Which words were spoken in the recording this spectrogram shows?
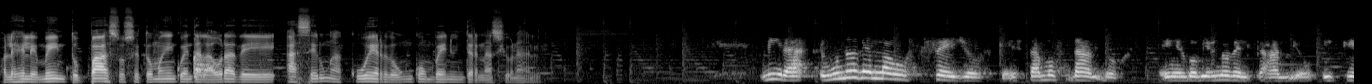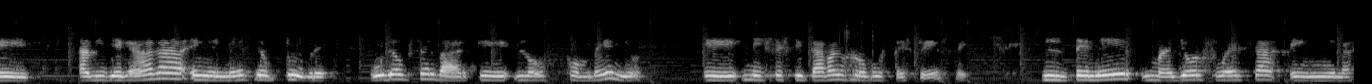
cuáles elementos, pasos se toman en cuenta a la hora de hacer un acuerdo, un convenio internacional? Mira, uno de los sellos que estamos dando en el gobierno del cambio y que a mi llegada en el mes de octubre pude observar que los convenios eh, necesitaban robustecerse, tener mayor fuerza en las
